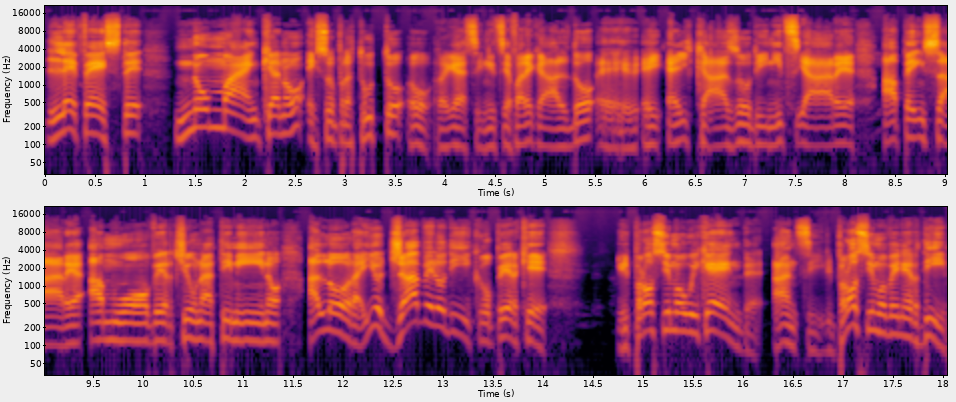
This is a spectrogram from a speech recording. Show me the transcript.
le feste non mancano e soprattutto, oh ragazzi, inizia a fare caldo, è, è, è, il caso di iniziare a pensare, a muoverci un attimino. Allora, io già ve lo dico perché il prossimo weekend, anzi il prossimo venerdì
